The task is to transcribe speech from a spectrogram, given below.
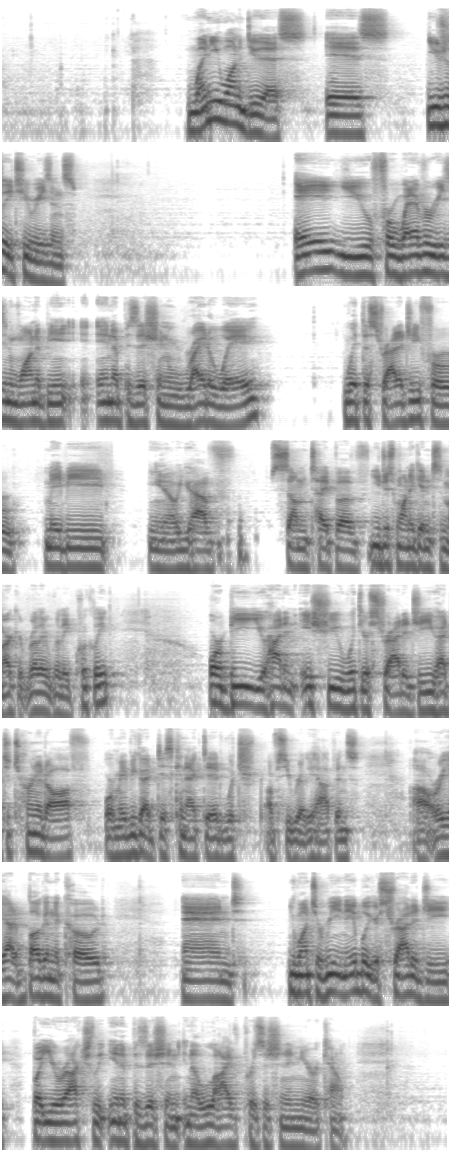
When you want to do this is usually two reasons. A, you, for whatever reason, want to be in a position right away with the strategy for maybe, you know, you have some type of, you just want to get into the market really, really quickly or B, you had an issue with your strategy, you had to turn it off, or maybe you got disconnected, which obviously rarely happens, uh, or you had a bug in the code, and you want to re enable your strategy, but you're actually in a position, in a live position in your account.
